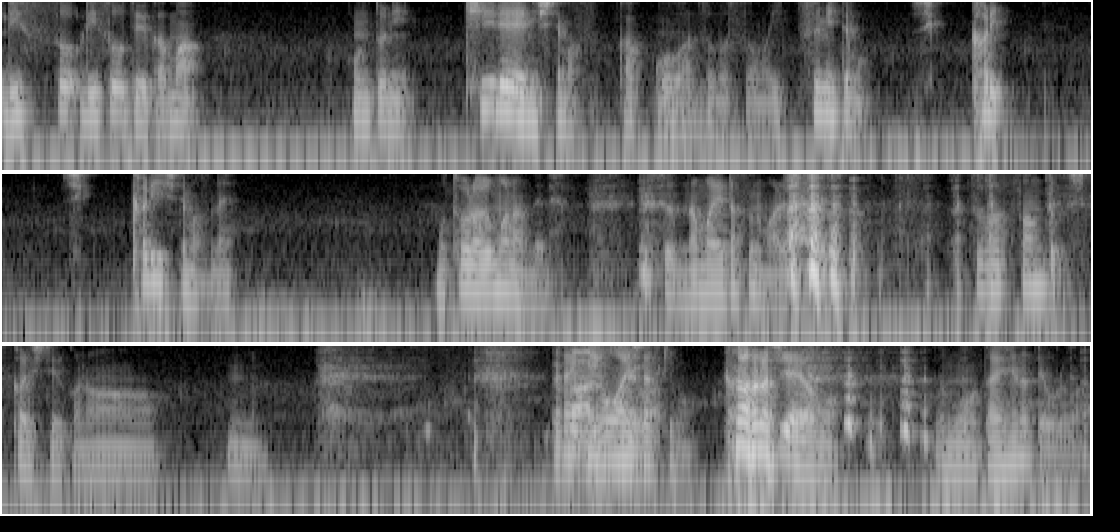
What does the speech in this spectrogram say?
理想理想というかまあ本当に綺麗にしてます。学校はうん。翼さんはいつ見てもしっかりしっかりしてますね。もうトラウマなんでね。ちょっと名前出すのもあれですけど。翼さんとかしっかりしてるかな。うん。最近お会いした時も。あの試合はもうもう大変だったよ俺は。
